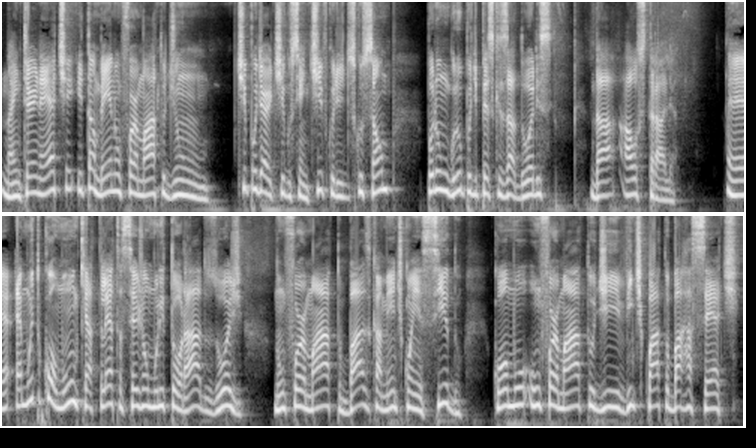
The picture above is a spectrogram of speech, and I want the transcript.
na internet e também no formato de um tipo de artigo científico de discussão por um grupo de pesquisadores da Austrália. É, é muito comum que atletas sejam monitorados hoje num formato basicamente conhecido como um formato de 24/7,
